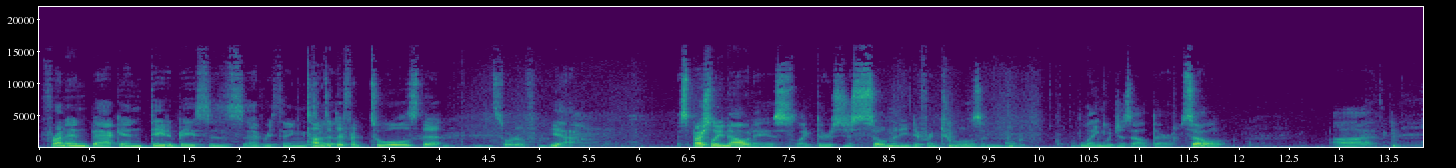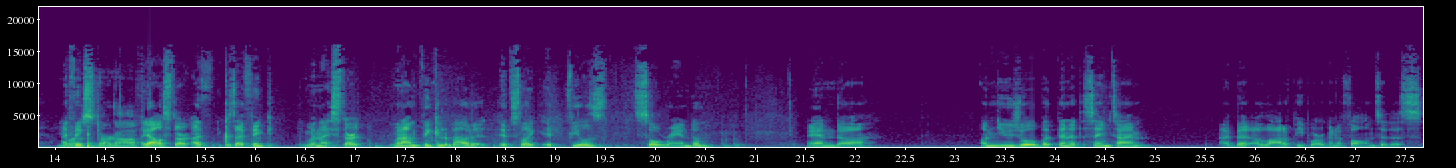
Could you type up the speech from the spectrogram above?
Front end, back end, databases, everything. Tons to- of different tools that sort of yeah. Especially nowadays, like there's just so many different tools and languages out there. So, uh, you I want think- start off? Yeah, I'll start because I, think when I start when I'm thinking about it, it's like it feels so random and uh, unusual, but then at the same time, I bet a lot of people are going to fall into this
